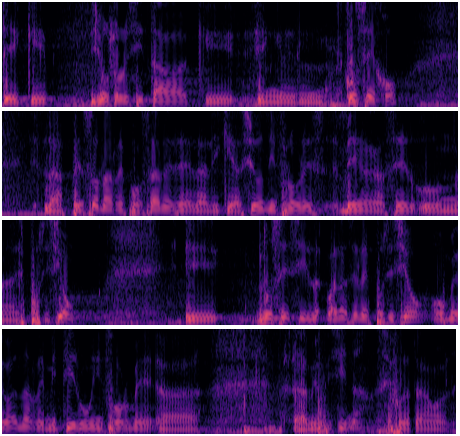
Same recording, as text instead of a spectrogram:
de que yo solicitaba que en el Consejo las personas responsables de la liquidación de flores vengan a hacer una exposición. Eh, no sé si van a hacer la exposición o me van a remitir un informe a, mi oficina, si fuera tan amable.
